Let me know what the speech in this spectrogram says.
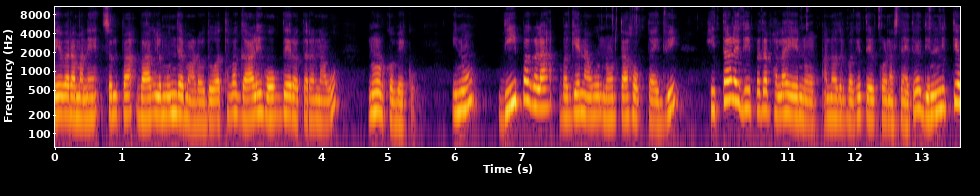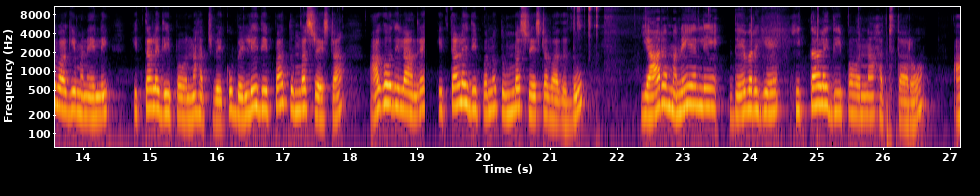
ದೇವರ ಮನೆ ಸ್ವಲ್ಪ ಬಾಗಿಲು ಮುಂದೆ ಮಾಡೋದು ಅಥವಾ ಗಾಳಿ ಹೋಗದೇ ಇರೋ ಥರ ನಾವು ನೋಡ್ಕೋಬೇಕು. ಇನ್ನು ದೀಪಗಳ ಬಗ್ಗೆ ನಾವು ನೋಡ್ತಾ ಹೋಗ್ತಾ ಇದ್ವಿ. ಹಿತ್ತಾಳೆ ದೀಪದ ಫಲ ಏನು ಅನ್ನೋದ್ರ ಬಗ್ಗೆ ತಿಳ್ಕೊಳ್ಳೋಣ ಸ್ನೇಹಿತರೆ. ದಿನನಿತ್ಯವಾಗಿ ಮನೆಯಲ್ಲಿ ಹಿತ್ತಾಳೆ ದೀಪವನ್ನು ಹಚ್ಚಬೇಕು ಬೆಳ್ಳಿ ದೀಪ ತುಂಬ ಶ್ರೇಷ್ಠ. ಆಗೋದಿಲ್ಲ ಅಂದರೆ ಹಿತ್ತಾಳೆ ದೀಪನೂ ತುಂಬ ಶ್ರೇಷ್ಠವಾದದ್ದು. ಯಾರ ಮನೆಯಲ್ಲಿ ದೇವರಿಗೆ ಹಿತ್ತಾಳೆ ದೀಪವನ್ನು ಹಚ್ತಾರೋ ಆ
